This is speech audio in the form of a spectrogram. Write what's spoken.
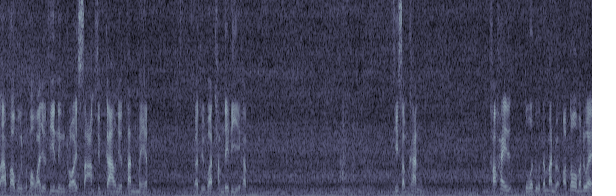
ตามข้อมูลเขาบอกว่าอยู่ที่ 139 นิวตันเมตร ก็ถือว่าทำได้ดีครับ ที่สำคัญ เขาให้ตัวดูดน้ำมันแบบออโต้มาด้วย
